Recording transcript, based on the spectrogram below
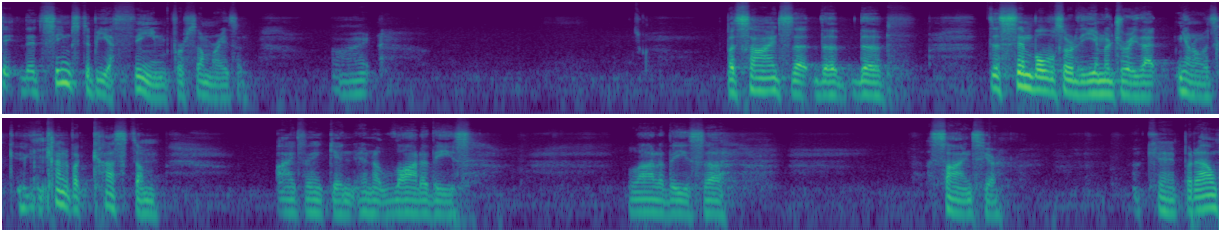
It seems to be a theme for some reason. All right. Besides the the the the symbols or the imagery that you know is kind of a custom, I think, in in a lot of these a lot of these uh, signs here. Okay, but I'll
